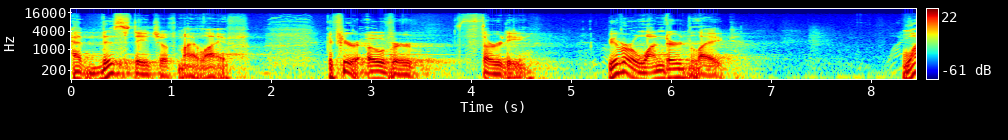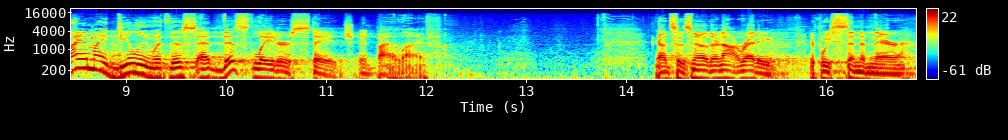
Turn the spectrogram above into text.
at this stage of my life? If you're over 30, have you ever wondered, like, why am I dealing with this at this later stage in my life? God says, no, they're not ready. If we send them there,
